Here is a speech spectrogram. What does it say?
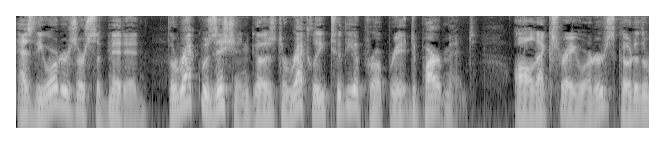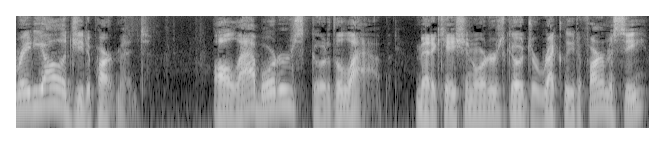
As the orders are submitted, the requisition goes directly to the appropriate department. All x ray orders go to the radiology department. All lab orders go to the lab. Medication orders go directly to pharmacy.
